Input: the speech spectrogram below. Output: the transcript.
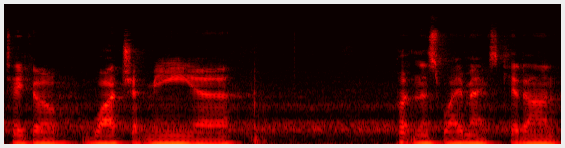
take a watch at me uh, putting this WideMaxx kit on.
